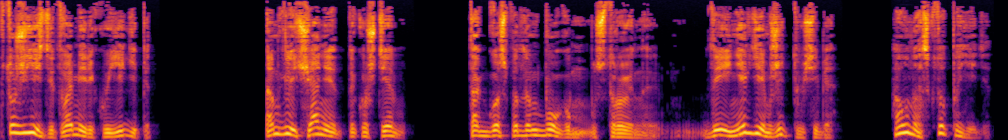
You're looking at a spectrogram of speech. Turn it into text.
Кто же ездит в Америку и Египет? Англичане, так уж те так Господом Богом устроены. Да и негде им жить-то у себя. А у нас кто поедет?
